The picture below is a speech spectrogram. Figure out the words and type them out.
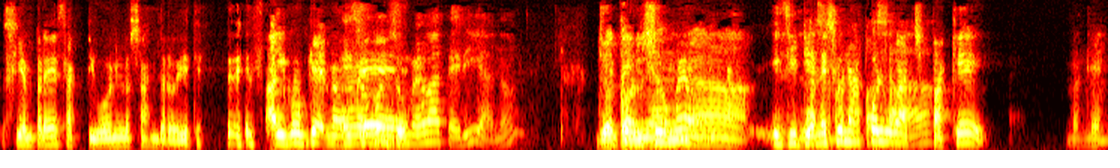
siempre desactivo en los Android. Es algo que no Eso consume batería, ¿no? Yo tenía una, y si tienes un Apple Watch, ¿para qué? ¿Para qué?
